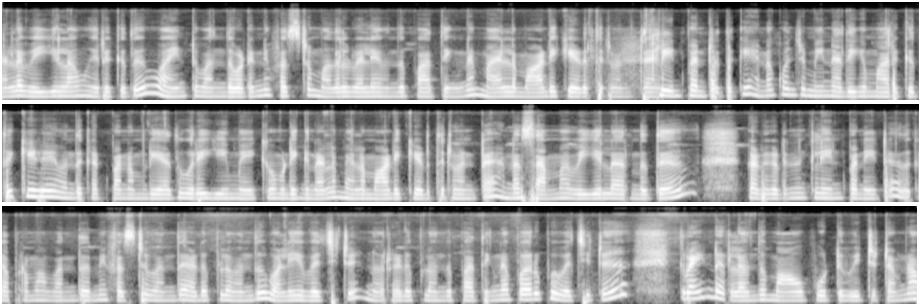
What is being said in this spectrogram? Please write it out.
நல்லா வெயிலாகவும் இருக்குது. வாங்கிட்டு வந்த உடனே ஃபஸ்ட்டு முதல் வேலையை வந்து பார்த்திங்கன்னா மேலே மாடிக்கு எடுத்துகிட்டு வந்துட்டேன். க்ளீன் பண்ணுறதுக்கு ஏன்னா கொஞ்சம் மீன் அதிகமாக இருக்குது. கீழே வந்து கட் பண்ண முடியாது ஒரே ஈ மேய்க்கும் அப்படிங்கிறனால மேலே மாடிக்கு எடுத்துகிட்டு வந்துட்டேன். ஆனால் செம்ம வெயிலாக இருந்தது. கடகடன்னு க்ளீன் பண்ணிவிட்டு அதுக்கப்புறமா வந்ததுமே ஃபஸ்ட்டு வந்து அடுப்பில் வந்து வலைய வச்சுட்டு இன்னொரு அடுப்பில் வந்து பார்த்திங்கன்னா பருப்பு வச்சுட்டு கிரைண்டரில் வந்து மாவு போட்டு விட்டுட்டோம்னா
